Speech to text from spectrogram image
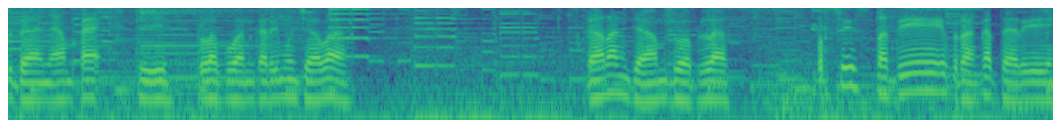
sudah nyampe di Pelabuhan Karimun Jawa. Sekarang jam 12. Persis tadi berangkat dari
